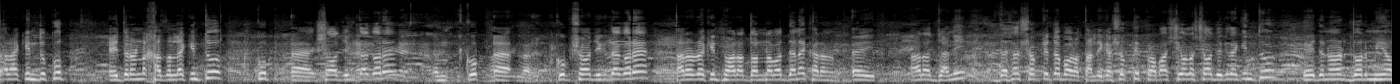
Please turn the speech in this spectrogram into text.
তারা কিন্তু খুব এই ধরনের খাজলা কিন্তু খুব সহযোগিতা করে খুব খুব সহযোগিতা করে। তারা কিন্তু আমরা ধন্যবাদ জানাই কারণ এই আমরা জানি দেশের সবচেয়ে বড় তালিকা শক্তি, প্রবাসী হলো সহযোগিতা কিন্তু এই ধরনের ধর্মীয়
